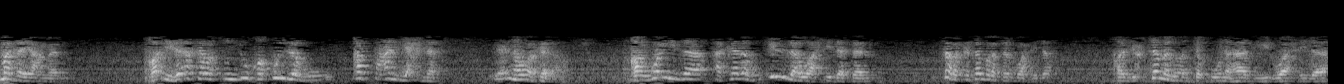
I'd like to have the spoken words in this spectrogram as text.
ماذا يعمل؟ قال إذا أكل الصندوق كله قطعا يحنث. لأنه أكلها قال وإذا أكله إلا واحدة ترك تمرة واحدة. قد يحتمل أن تكون هذه الواحدة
